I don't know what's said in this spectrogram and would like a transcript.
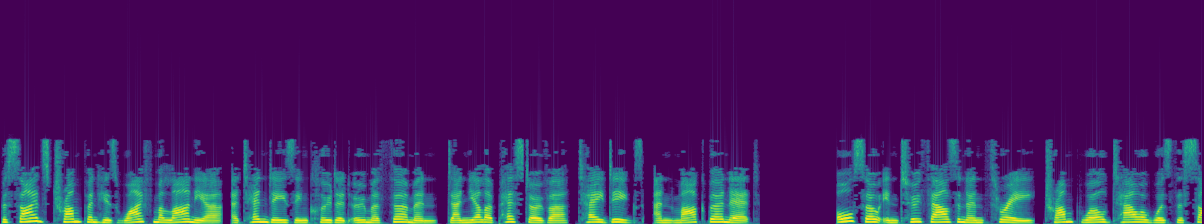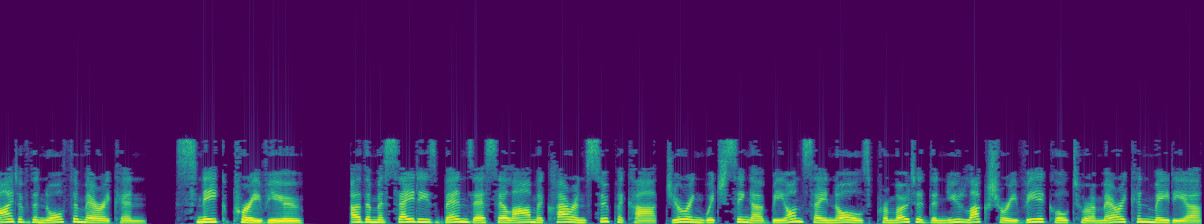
Besides Trump and his wife Melania, attendees included Uma Thurman, Daniela Pestova, Taye Diggs, and Mark Burnett. Also in 2003, Trump World Tower was the site of the North American sneak preview are the Mercedes-Benz SLR McLaren supercar, during which singer Beyoncé Knowles promoted the new luxury vehicle to American media.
